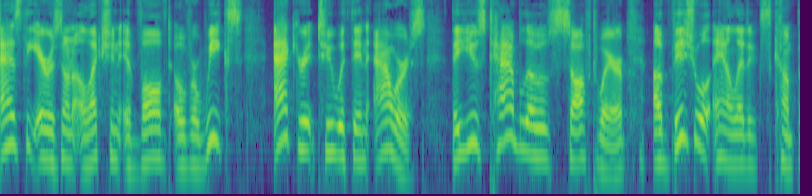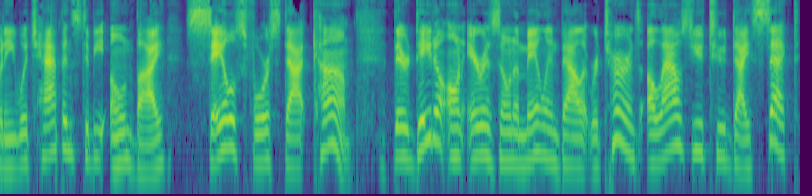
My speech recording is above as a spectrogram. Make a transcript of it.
as the Arizona election evolved over weeks accurate to within hours. They use Tableau software, a visual analytics company which happens to be owned by Salesforce.com. Their data on Arizona mail in ballot returns allows you to dissect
